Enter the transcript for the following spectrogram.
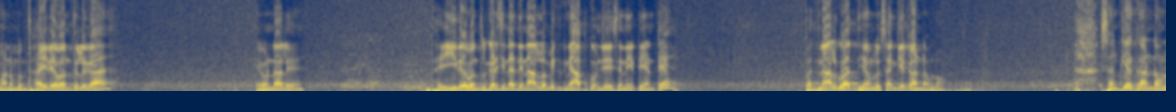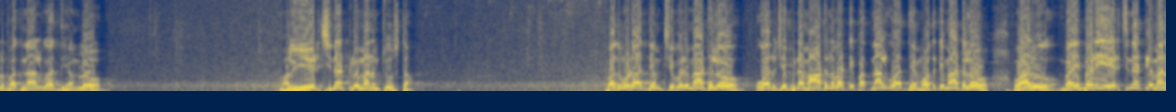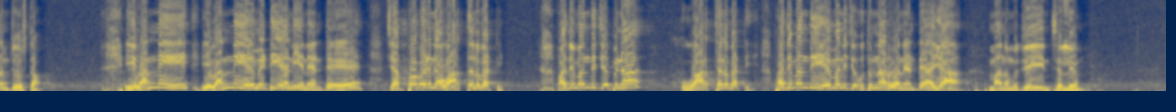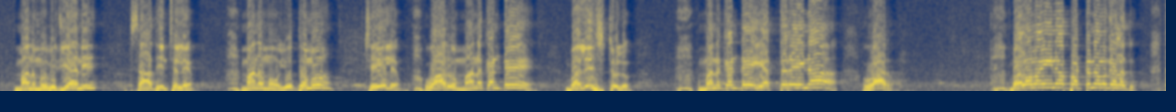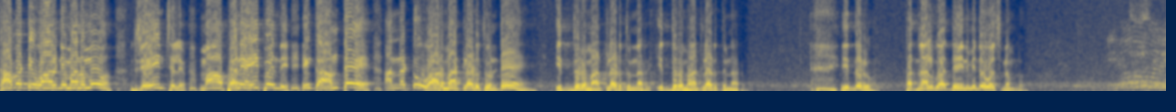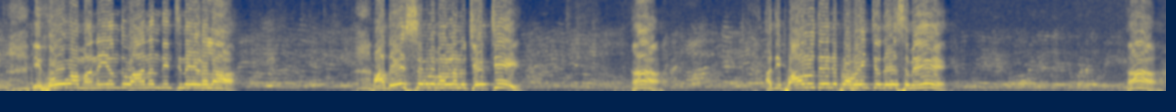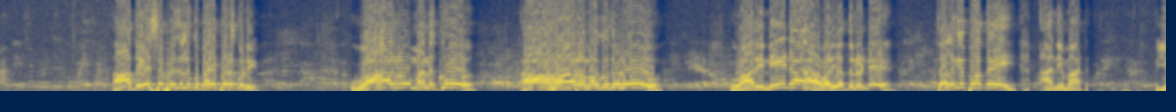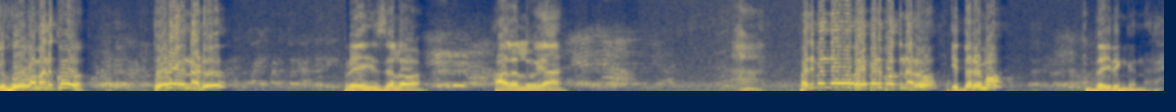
మనము ధైర్యవంతులుగా ఏముండాలి? ధైర్యవంతులు. గడిచిన దినాల్లో మీకు జ్ఞాపకం చేసిన ఏంటి అంటే పద్నాలుగో అధ్యాయంలో సంఖ్యాకాండంలో. సంఖ్యాకాండంలో పద్నాలుగో అధ్యాయంలో వాళ్ళు ఏడ్చినట్లు మనం చూస్తాం. పదమూడో అధ్యాయం చివరి మాటలో వారు చెప్పిన మాటను బట్టి పద్నాలుగో అధ్యాయం మొదటి మాటలో వారు భయపడి ఏడ్చినట్లు మనం చూస్తాం. ఇవన్నీ ఇవన్నీ ఏమిటి అని అని అంటే చెప్పబడిన వార్తను బట్టి. పది మంది చెప్పిన వార్తను బట్టి. పది మంది ఏమని చెబుతున్నారు అని అంటే అయ్యా మనము జయించలేం. మనము విజయాన్ని సాధించలేం. మనము యుద్ధము చేయలేం. వారు మనకంటే బలిష్ఠులు. మనకంటే ఎత్తరైన వారు. బలమైన పట్టణం గలదు. కాబట్టి వారిని మనము జయించలేం. మా పని అయిపోయింది. ఇంకా అంతే అన్నట్టు వారు మాట్లాడుతుంటే ఇద్దరు మాట్లాడుతున్నారు. ఇద్దరు మాట్లాడుతున్నారు. ఇద్దరు పద్నాలుగు అధ్యాయ ఎనిమిదో వచనంలో. ఇహోవ మనయందు ఆనందించిన ఎడల ఆ దేశంలో మనలను చేర్చి ఆ, అది పాలు ప్రవహించే దేశమే. ఆ, దేశ ప్రజలకు భయపడకుడి. వారు మనకు ఆహారమగుదురు. వారి నీడ వారి యొద్ నుండి తొలగిపోతాయి అని మాట. యహోవ మనకు తోడై ఉన్నాడు. ప్రైజ్ హాలూయా పది మంది ఏమో భయపడిపోతున్నారు. ఇద్దరేమో ధైర్యంగా అన్నారు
